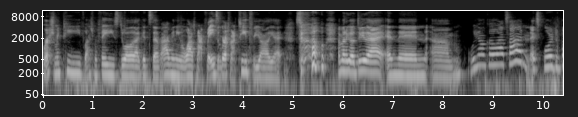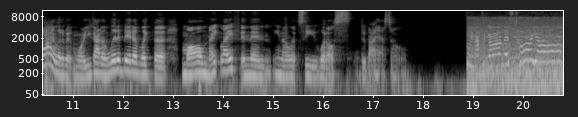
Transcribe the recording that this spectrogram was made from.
brush my teeth, wash my face, do all of that good stuff. I haven't even washed my face and brushed my teeth for y'all yet. So I'm gonna go do that and then um we gonna go outside and explore Dubai a little bit more. You got a little bit of like the mall nightlife and then, you know, let's see what else Dubai has to hold. We about to go on this tour, y'all.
